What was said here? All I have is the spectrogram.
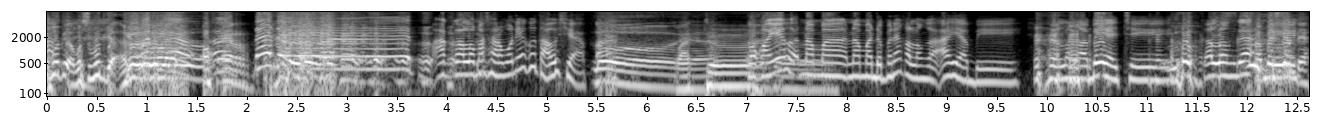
sebut gak? Mau sebut gak? off air. Dadah. Ah, kalau Mas Harmoni aku tahu siapa. Loh, ya. Waduh. Pokoknya nama nama depannya kalau nggak A ya B, kalau nggak B ya C, kalau nggak Sampai. Z ya?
